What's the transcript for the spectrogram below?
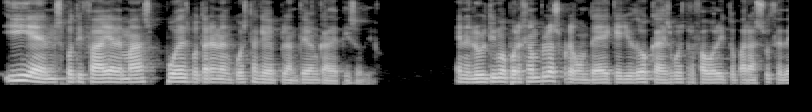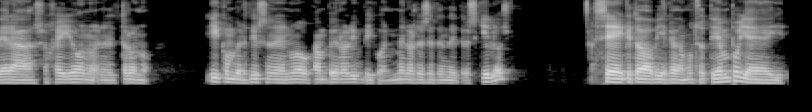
y en Spotify además puedes votar en la encuesta que planteo en cada episodio. En el último, por ejemplo, os pregunté qué judoka es vuestro favorito para suceder a Shohei Ono en el trono y convertirse en el nuevo campeón olímpico en menos de 73 kilos. Sé que todavía queda mucho tiempo y hay,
